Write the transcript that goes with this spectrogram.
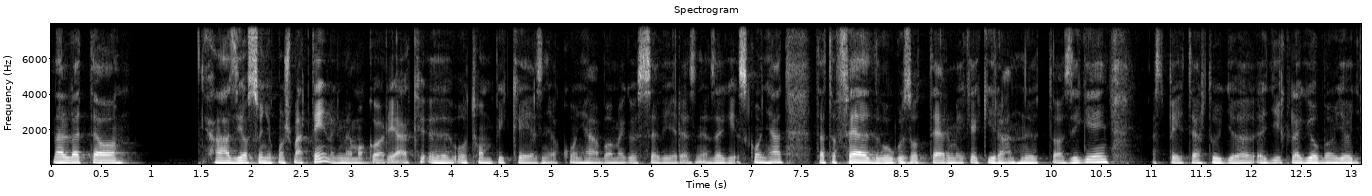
Mellette a házi asszonyok most már tényleg nem akarják ö, otthon pikkelyezni a konyhába, meg összevérezni az egész konyhát. Tehát a feldolgozott termékek iránt nőtt az igény, ezt Péter tudja egyik legjobban, ugye, hogy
